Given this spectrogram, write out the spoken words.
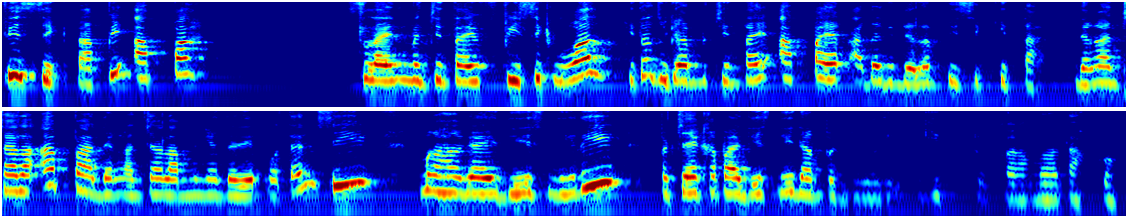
fisik, tapi apa selain mencintai fisik luar, kita juga mencintai apa yang ada di dalam fisik kita. Dengan cara apa? Dengan cara menyadari potensi, menghargai diri sendiri, percaya kepada diri sendiri, dan peduli. Gitu kalau menurut aku.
